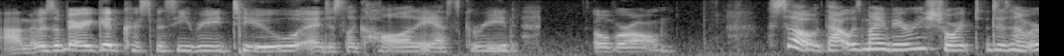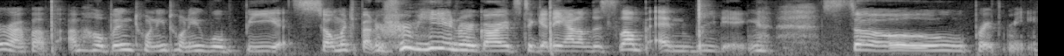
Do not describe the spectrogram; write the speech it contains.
Um, it was a very good Christmassy read too and just like holiday-esque read overall so that was my very short December wrap up. I'm hoping 2020 will be so much better for me in regards to getting out of this slump and reading. So pray for me.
